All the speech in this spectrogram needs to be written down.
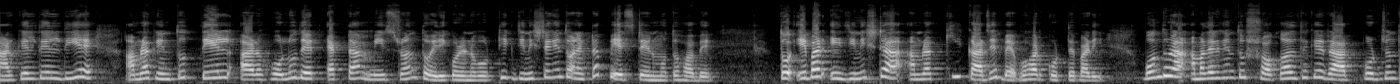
নারকেল তেল দিয়ে আমরা কিন্তু তেল আর হলুদের একটা মিশ্রণ তৈরি করে নেব। ঠিক জিনিসটা কিন্তু অনেকটা পেস্টের মতো হবে। তো এবার এই জিনিসটা আমরা কি কাজে ব্যবহার করতে পারি? বন্ধুরা, আমাদের কিন্তু সকাল থেকে রাত পর্যন্ত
